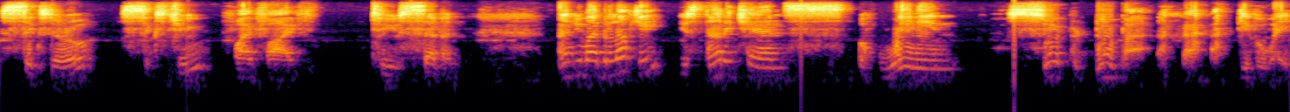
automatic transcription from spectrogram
6062 5527. And you might be lucky, you stand a chance of winning super duper giveaway.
